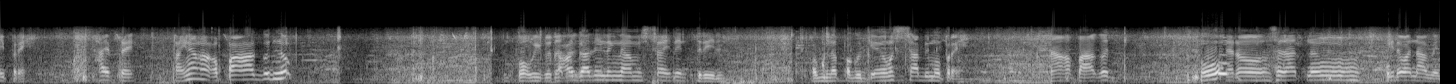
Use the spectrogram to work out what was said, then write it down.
Hi, pre. Hi, pre. Tayo na, nakakapagod, no? Pogi ko talaga. Kakagaling lang namin sa silent drill. Pagod na pagod kayo. Masasabi mo, pre? Nakakapagod. Oo? Pero sa lahat ng ginawa namin,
